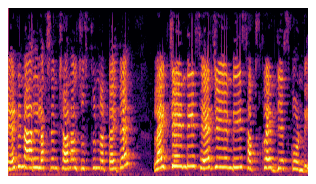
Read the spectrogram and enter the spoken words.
నేటి నారీ లక్ష్యం ఛానల్ చూస్తున్నట్టయితే లైక్ చేయండి షేర్ చేయండి సబ్స్క్రైబ్ చేసుకోండి.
